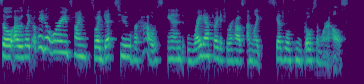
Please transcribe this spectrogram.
So I was like, okay, don't worry, it's fine. So I get to her house, and right after I get to her house, I'm like scheduled to go somewhere else.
